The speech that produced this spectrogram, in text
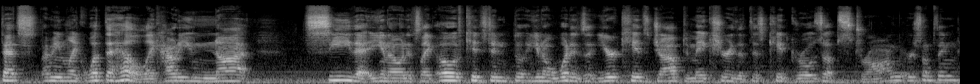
that's I mean like what the hell? Like how do you not see that, you know, and it's like, "Oh, if kids didn't, you know, what is it your kid's job to make sure that this kid grows up strong or something?"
